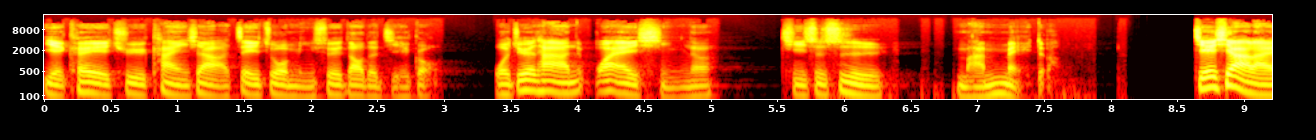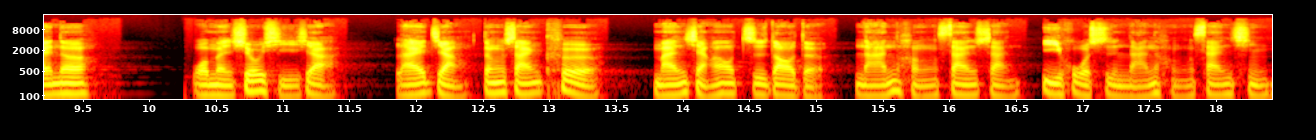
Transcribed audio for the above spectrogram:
也可以去看一下这座明隧道的结构。我觉得它外形呢，其实是蛮美的。接下来呢，我们休息一下，来讲登山客蛮想要知道的南横三山，亦或是南横三星。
